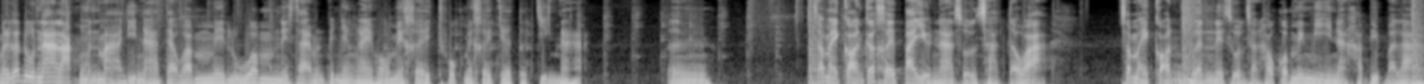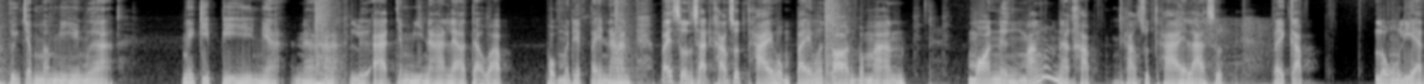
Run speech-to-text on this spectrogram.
มันก็ดูน่ารักเหมือนหมาดีนะ แต่ว่าไม่รู้ว่านิสัยมันเป็นยังไง เพราะไม่เคยพบไม่เคยเจอตัวจริงนะฮะ เออ สมัยก่อนก็เคยไปอยู่นะสวนสัตว์แต่ว่า สมัยก่อนเหมือนในสวนสัตว์เขาก็ไม่มีนะครับบิบาร่าเพิ่งจะมามีเมื่อไม่กี่ปีเนี้ยนะฮะหรืออาจจะมีนานแล้วแต่ว่าผมไม่ได้ไปนาน ไปสวนสัตว์ครั้งสุดท้ายผมไปเมื่อตอนประมาณมหนึ่งมั้งนะครับ ครั้งสุดท้ายล่าสุดไปกับโรงเรียน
